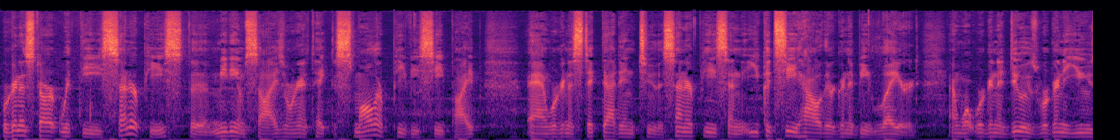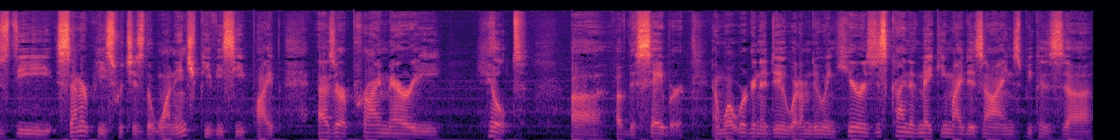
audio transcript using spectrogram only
We're going to start with the centerpiece, the medium size, and we're going to take the smaller PVC pipe and we're going to stick that into the centerpiece and you could see how they're going to be layered. And what we're going to do is we're going to use the centerpiece, which is the one inch PVC pipe, as our primary hilt uh, of the saber. And what we're going to do, what I'm doing here is just kind of making my designs because uh,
